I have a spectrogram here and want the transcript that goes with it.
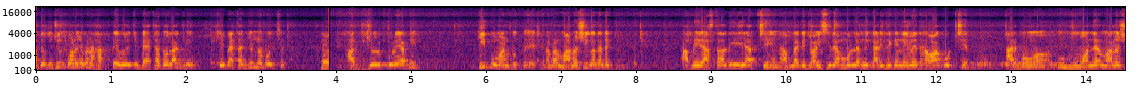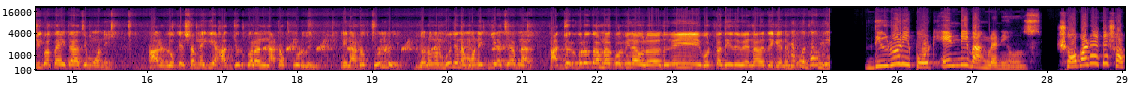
এত কিছুর পরে যখন হাঁটতে হয়েছে, ব্যথা তো লাগবে সেই ব্যথার জন্য বলছেন হাত জোর করে আপনি কি প্রমাণ করতে চাইছেন আপনার মানসিকতাটা কি? আপনি রাস্তা দিয়ে যাচ্ছেন, আপনাকে জয় শ্রীরাম বললে আপনি গাড়ি থেকে নেমে ধাওয়া করছেন, আর মনের মানসিকতা এটা আছে মনে। আর লোকের সামনে গিয়ে হাত জোর করার নাটক করবেন। এই নাটক চলবে? জনগণ বোঝে না মনে কি আছে আপনার? হাত জোর করেও তো আমরা করবি না বলো। দিদি ভোটটা দিয়ে দেবে না দেখে নেবে। Bureau report ND Bangla news. সবার আগে সব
